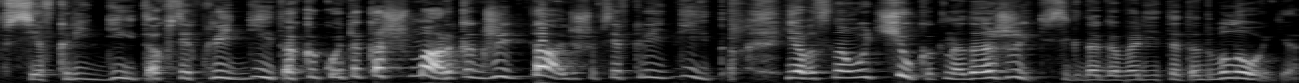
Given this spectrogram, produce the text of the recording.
все в кредитах, все в кредитах, какой-то кошмар, как жить дальше, все в кредитах. Я вас научу, как надо жить, всегда говорит этот блогер.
